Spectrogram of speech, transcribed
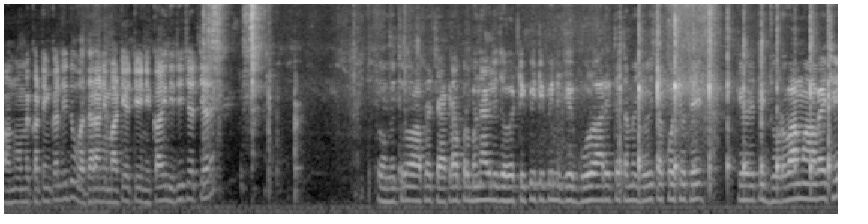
આનું અમે કટિંગ કરી દીધું. વધારાની માટી હતી એ નીકાળી દીધી છે અત્યારે. તો મિત્રો આપણે ચાકડા પર બનાવી લીધું. હવે ટીપી ટીપીને જે ગોળ આ રીતે તમે જોઈ શકો છો તે કેવી રીતે જોડવામાં આવે છે.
